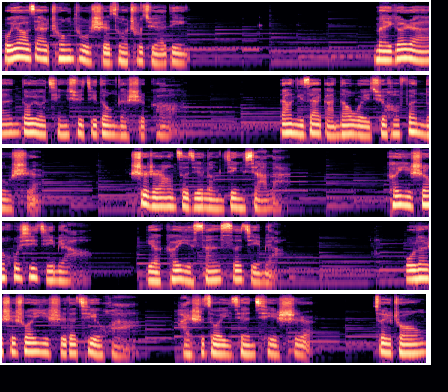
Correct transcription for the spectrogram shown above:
不要在冲突时做出决定。每个人都有情绪激动的时刻，当你在感到委屈和愤怒时，试着让自己冷静下来，可以深呼吸几秒，也可以三思几秒。无论是说一时的气话，还是做一件气事，最终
